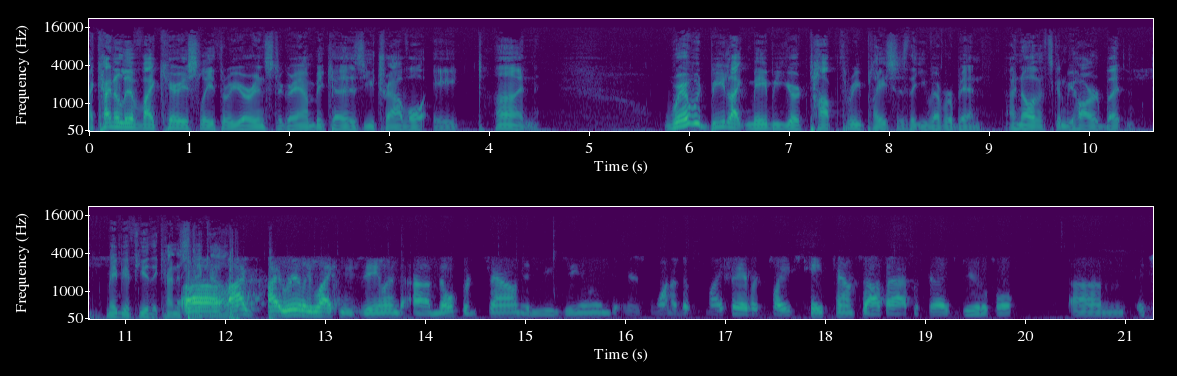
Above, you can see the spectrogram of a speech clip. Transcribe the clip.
I kind of live vicariously through your Instagram because you travel a ton. Where would be like maybe your top three places that you've ever been? I know that's going to be hard, but maybe a few that kind of stick uh, out? I I really like New Zealand. Uh, Milford Sound in New Zealand is one of the, my favorite places. Cape Town, South Africa is beautiful. Um, it's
